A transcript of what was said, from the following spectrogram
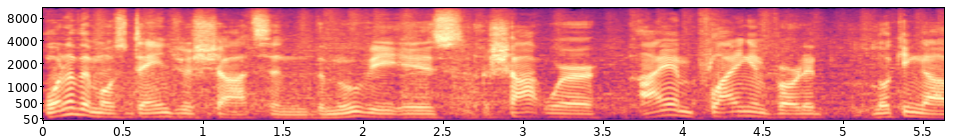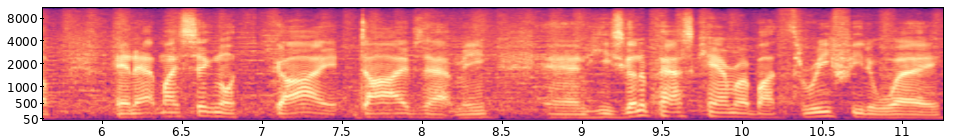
One of the most dangerous shots in the movie is a shot where I am flying inverted, looking up, and at my signal, Guy dives at me, and he's gonna pass camera about three feet away,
